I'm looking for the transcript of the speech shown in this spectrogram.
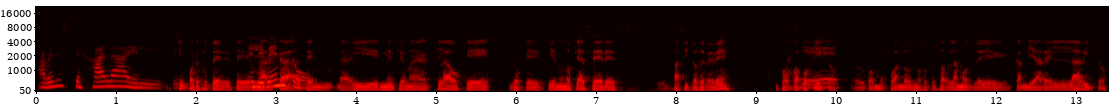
A veces te jala el, Sí, el- por eso te, te el marca, evento. te- ahí menciona Clau que lo que tiene uno que hacer es eh, pasitos de bebé, poco Así a poquito, es. Como cuando nosotros hablamos de cambiar el hábito,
